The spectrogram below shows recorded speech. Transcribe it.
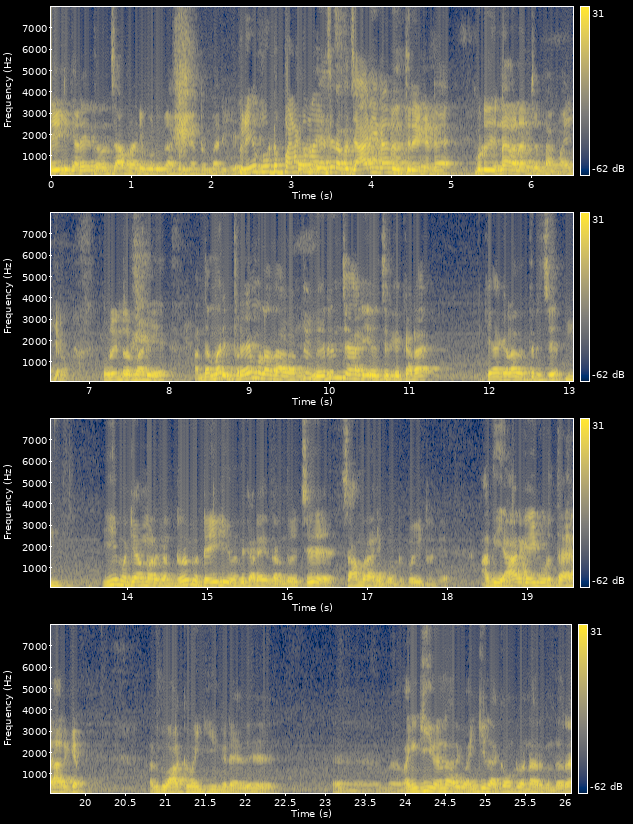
டெய்லி கடையை திறந்து சாம்பிராணி போட்டு உட்காந்துருக்கன்ற மாதிரி. இப்படியே போட்டு பழக்கமாக சரி அப்போ ஜாடினாலும் என்கிட்ட கொடு என்ன விலைன்னு சொல்லி நாங்கள் வாங்கிக்கிறோம். அப்படின்ற மாதிரி. அந்த மாதிரி பிரேமலதா வந்து வெறும் ஜாடியை வச்சிருக்க கடை கேக்கெல்லாம் வித்துருச்சு. ஈ மக்கியாமல் இருக்குன்றது டெய்லி வந்து கடையை திறந்து வச்சு சாம்பிராணி போட்டு போயிட்டு இருக்கு. அது யார் கை கொடுத்தா யாருக்கு? அதுக்கு வாக்கு வங்கியும் கிடையாது. வங்கி வேணா இருக்குது வங்கியில் அக்கௌண்ட் வேணா இருக்கும் தவிர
